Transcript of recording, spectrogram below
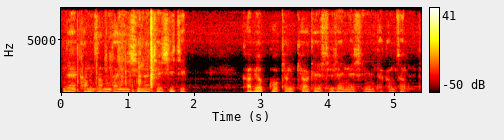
네, 감사합니다. 이 시는 제 시집 가볍고 경쾌하게 실려 있는 시입니다. 감사합니다.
